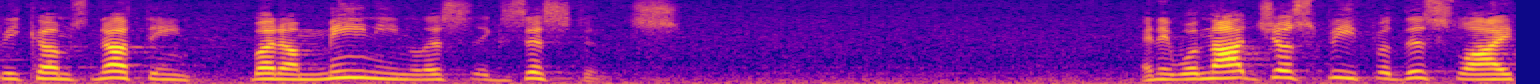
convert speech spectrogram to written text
becomes nothing but a meaningless existence. And it will not just be for this life,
